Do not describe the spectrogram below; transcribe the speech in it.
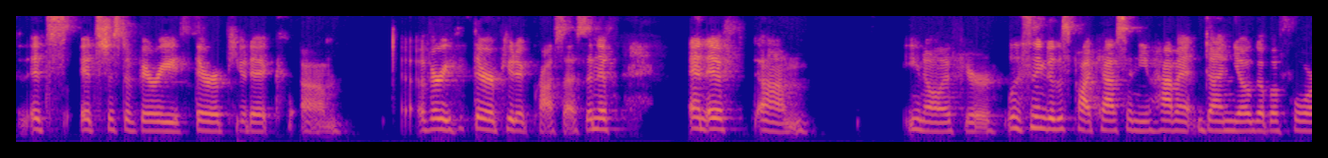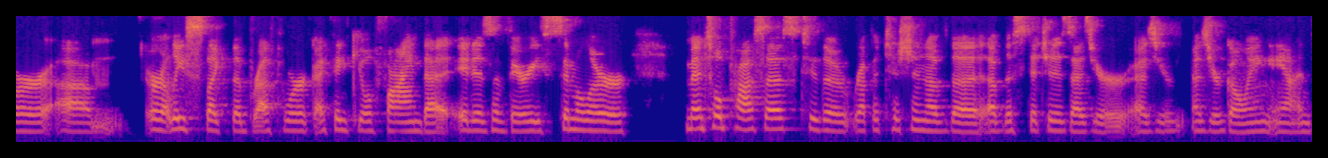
it's it's just a very therapeutic, um, a very therapeutic process. And if and if um, you know if you're listening to this podcast and you haven't done yoga before um, or at least like the breath work i think you'll find that it is a very similar mental process to the repetition of the of the stitches as you're as you're as you're going. And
